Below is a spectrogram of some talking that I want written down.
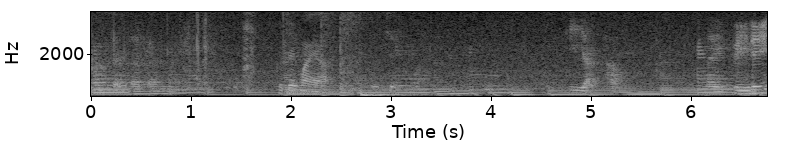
คอนเซ็ปต์รายการโปรเจกต์ใหม่อะ โปรเจกต์ใหม่ที่อยากทำในปีนี้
